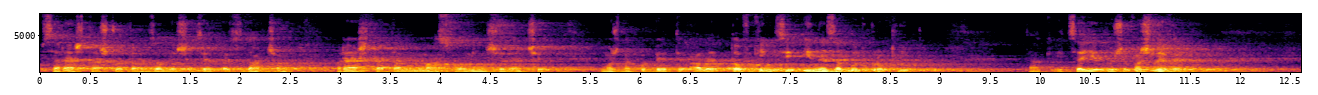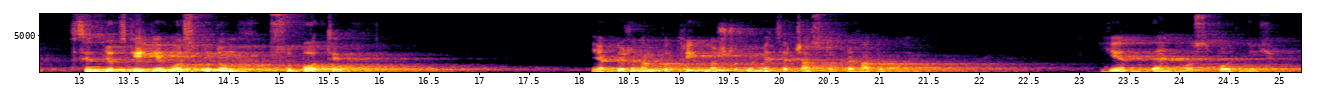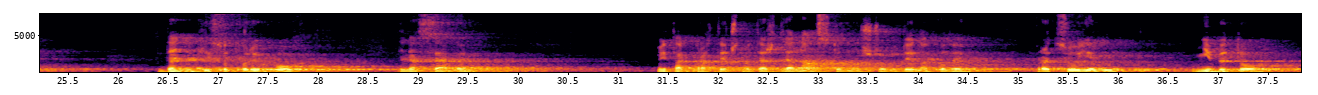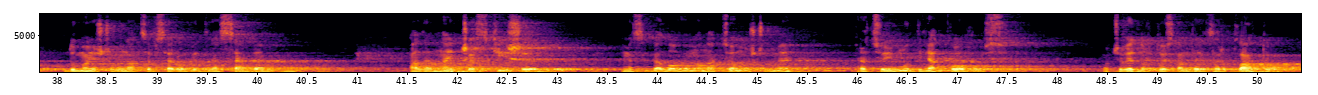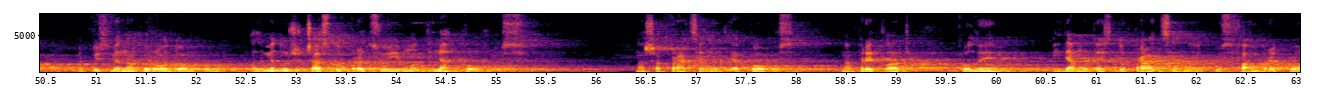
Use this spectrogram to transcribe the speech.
все решта, що там залишиться, якась здача, решта, там і масло, інші речі можна купити. Але то в кінці і не забудь про хліб. Так, І це є дуже важливе. Син людський є Господом суботи. Як дуже нам потрібно, щоб ми це часто пригадували. Є День Господній, день, який сотворив Бог для себе. Ну І так практично теж для нас, тому що людина, коли працює, нібито думає, що вона це все робить для себе, але найчастіше ми себе ловимо на цьому, що ми працюємо для когось. Очевидно, хтось нам дає зарплату, якусь винагороду, але ми дуже часто працюємо для когось. Наша праця є для когось. Наприклад, коли йдемо десь до праці на якусь фабрику,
